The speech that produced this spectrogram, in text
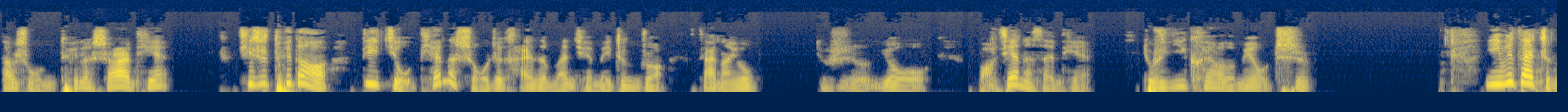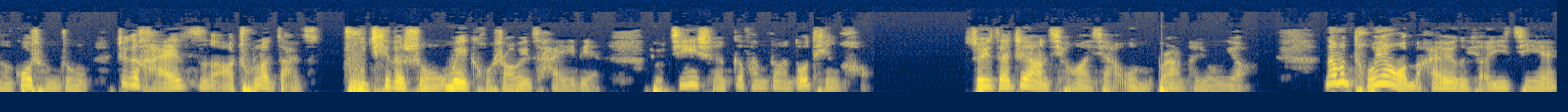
当时我们推了十二天，其实推到第九天的时候，这个孩子完全没症状，家长又就是又保健了三天，就是一颗药都没有吃。因为在整个过程中，这个孩子啊，除了在初期的时候胃口稍微差一点，就精神各方面状态都挺好，所以在这样的情况下，我们不让他用药。那么同样，我们还有一个小一杰，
